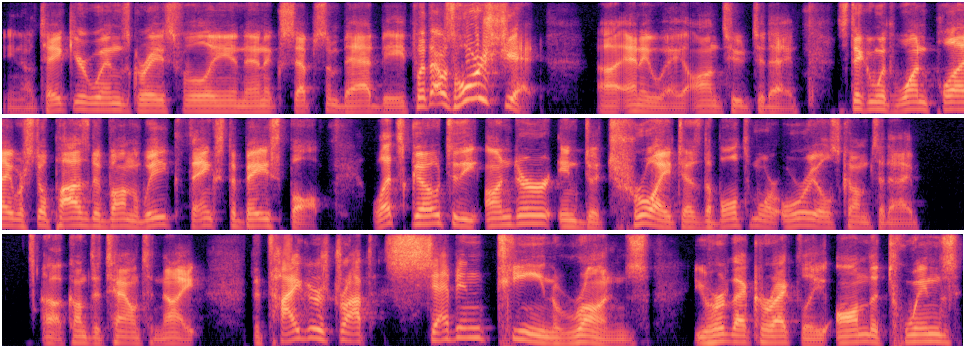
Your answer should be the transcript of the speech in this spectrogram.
you know, take your wins gracefully and then accept some bad beats. But that was horseshit. Uh, anyway, on to today. Sticking with one play, we're still positive on the week thanks to baseball. Let's go to the under in Detroit as the Baltimore Orioles come today, uh, come to town tonight. The Tigers dropped 17 runs you heard that correctly on the Twins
